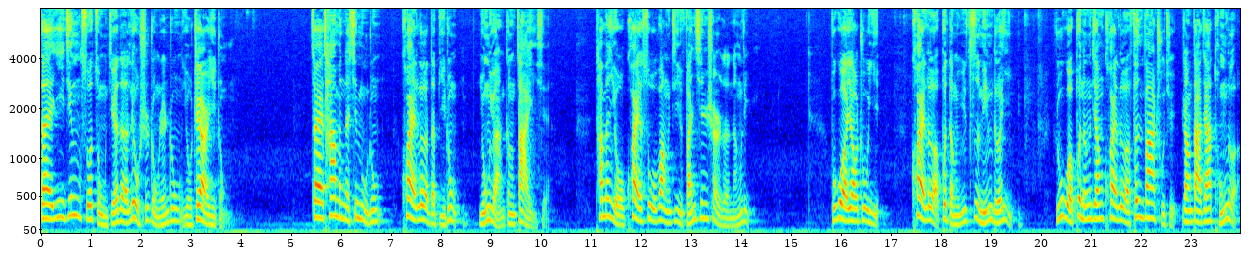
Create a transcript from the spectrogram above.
在《易经》所总结的六十种人中有这样一种，在他们的心目中，快乐的比重永远更大一些。他们有快速忘记烦心事儿的能力。不过要注意，快乐不等于自鸣得意。如果不能将快乐分发出去，让大家同乐，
